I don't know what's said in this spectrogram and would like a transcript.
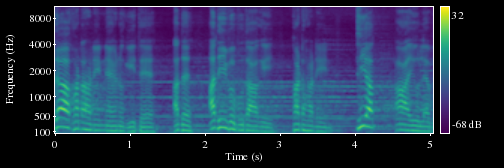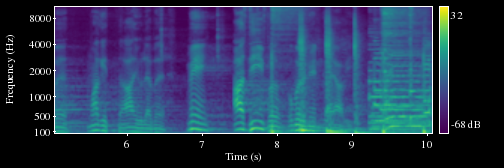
එදා කටහඬින් ඇහෙනු ගීතය. අද අදීප පුතාගේ කටහඬින් තියත් ආයු ලැබ මගෙත් ආයු ලැබ. මේ අදීප ඔබ වෙනුවෙන් ගයාවී.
